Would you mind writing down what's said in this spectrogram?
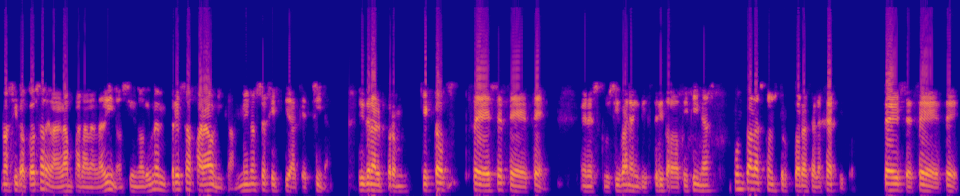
No ha sido cosa de la lámpara de Aladino, sino de una empresa faraónica menos egipcia que China. Lidera el proyecto CSCEC, en exclusiva en el distrito de oficinas, junto a las constructoras del ejército. CSCEC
